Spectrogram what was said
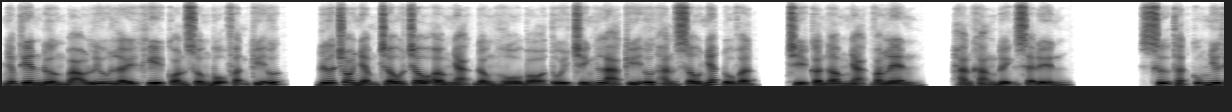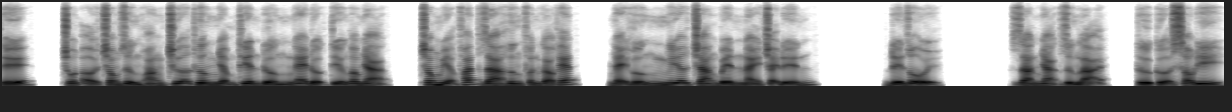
nhậm thiên đường bảo lưu lấy khi còn sống bộ phận ký ức, đưa cho nhậm châu châu âm nhạc đồng hồ bỏ túi chính là ký ức hắn sâu nhất đồ vật, chỉ cần âm nhạc vang lên, hắn khẳng định sẽ đến. Sự thật cũng như thế, trốn ở trong rừng hoang chữa thương nhậm thiên đường nghe được tiếng âm nhạc, trong miệng phát ra hưng phấn gào thét, nhảy hướng nghĩa trang bên này chạy đến. Đến rồi. Gian nhạc dừng lại, từ cửa sau đi.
